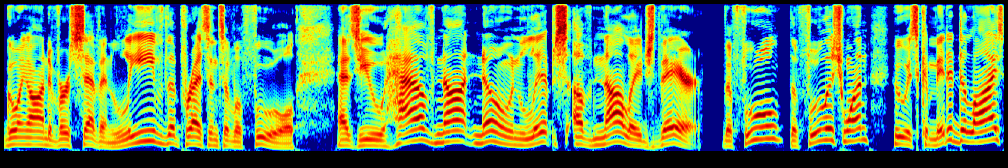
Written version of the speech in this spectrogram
Going on to verse 7 Leave the presence of a fool, as you have not known lips of knowledge there. The fool, the foolish one, who is committed to lies,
